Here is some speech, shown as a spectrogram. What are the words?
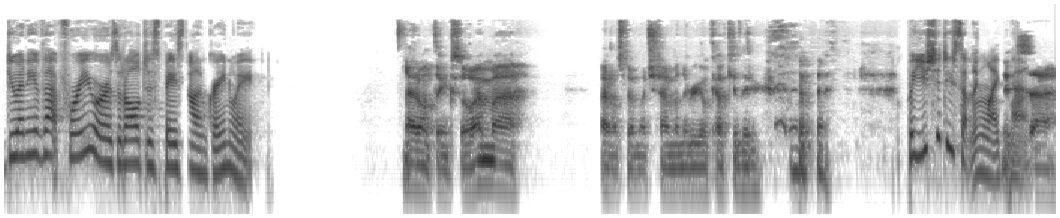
do any of that for you, or is it all just based on grain weight? I don't think so. I'm. Uh, I don't spend much time on the Rio calculator. but you should do something like it's, that. Uh,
